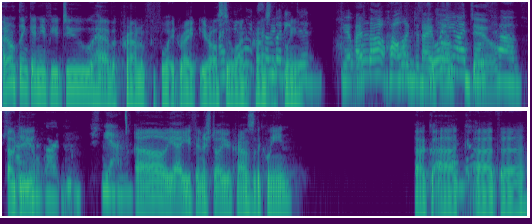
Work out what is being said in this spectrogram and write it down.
I don't think any of you do have a Crown of the Void, right? You're all still on like Crowns of the Queen. did get I thought Holland and I Georgie both and I do. both have. Oh, do you? in the Garden. Yeah. Oh yeah, you finished all your Crowns of the Queen. Uh, uh, uh, the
